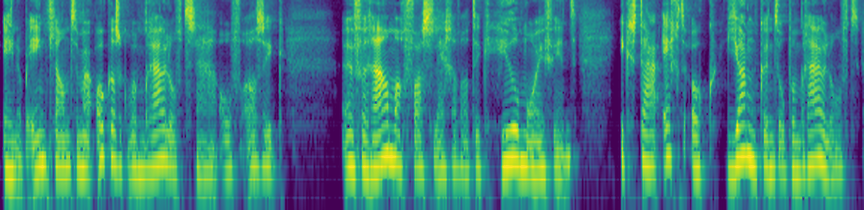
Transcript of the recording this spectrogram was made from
één op één klanten. Maar ook als ik op een bruiloft sta. Of als ik een verhaal mag vastleggen wat ik heel mooi vind. Ik sta echt ook jankend op een bruiloft.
